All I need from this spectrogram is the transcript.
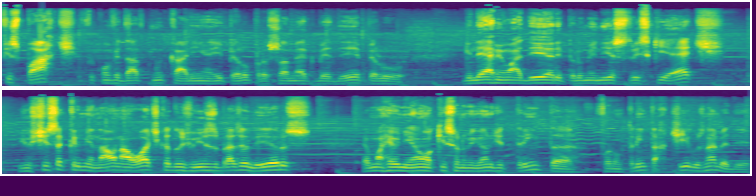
fiz parte, fui convidado com muito carinho aí pelo professor Américo BD, pelo Guilherme Madeira e pelo ministro Schietti. Justiça Criminal na ótica dos juízes brasileiros. É uma reunião aqui, se eu não me engano, de 30, foram 30 artigos, né, BD?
